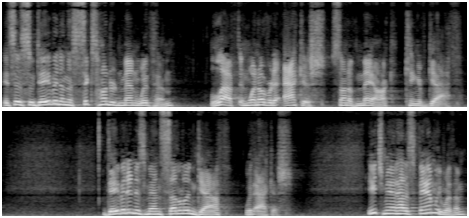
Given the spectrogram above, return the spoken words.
It says So David and the 600 men with him left and went over to Achish, son of Maoch, king of Gath. David and his men settled in Gath with Achish. Each man had his family with him,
